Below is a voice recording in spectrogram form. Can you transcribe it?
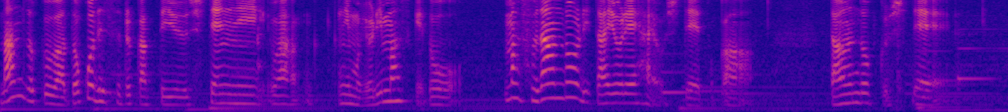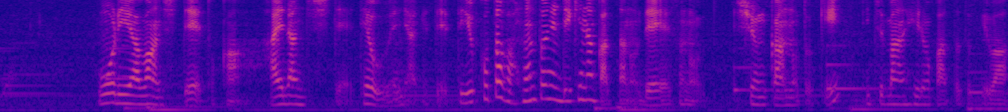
満足はどこでするかっていう視点にはにもよりますけどまあ普段通り太陽礼拝をしてとかダウンドッグしてウォーリアーワンしてとかハイランジして手を上に上げてっていうことが本当にできなかったのでその瞬間の時一番広かった時は。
